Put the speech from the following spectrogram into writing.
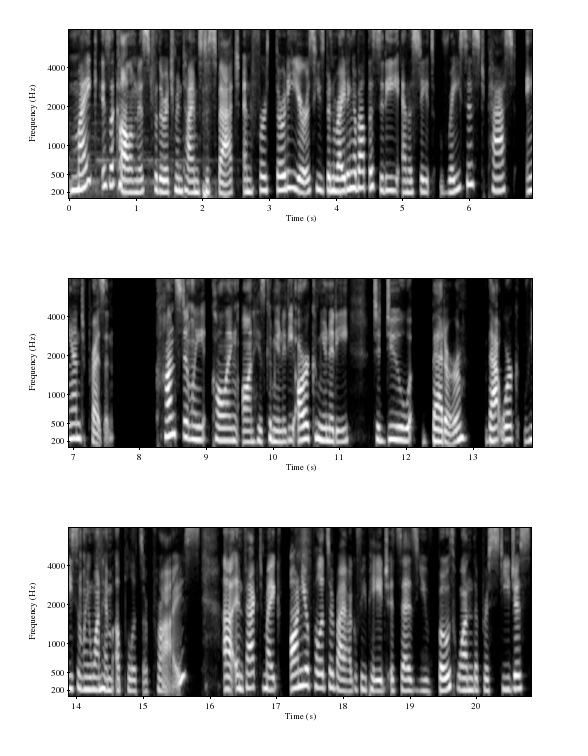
Mike is a columnist for the Richmond Times Dispatch, and for 30 years, he's been writing about the city and the state's racist past and present, constantly calling on his community, our community, to do better. That work recently won him a Pulitzer Prize. Uh, in fact, Mike, on your Pulitzer biography page, it says you've both won the prestigious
